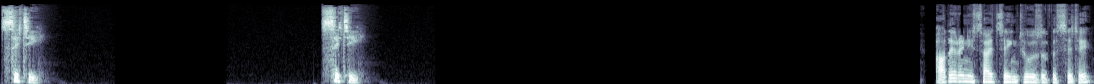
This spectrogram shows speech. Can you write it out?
city. City. Are there any sightseeing tours of the city?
